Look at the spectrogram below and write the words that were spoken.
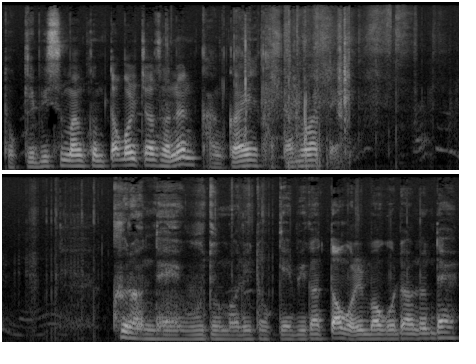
도깨비 수만큼 떡을 쪄서는 강가에 갖다 놓았대. 그런데 우두머리 도깨비가 떡을 먹으려는데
